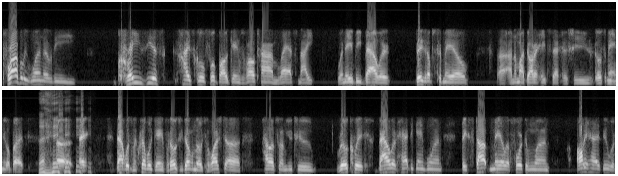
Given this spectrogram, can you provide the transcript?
probably one of the craziest high school football games of all time last night when they beat Ballard big ups to Male. Uh, I know my daughter hates that because she goes to Manual, but uh, hey, that was an incredible game. For those who don't know, you can watch the uh, highlights on YouTube real quick. Ballard had the game won. They stopped Male at fourth and one. All they had to do was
